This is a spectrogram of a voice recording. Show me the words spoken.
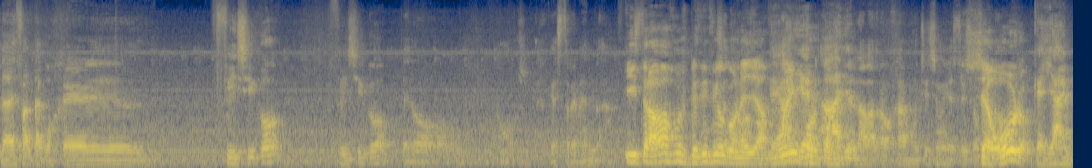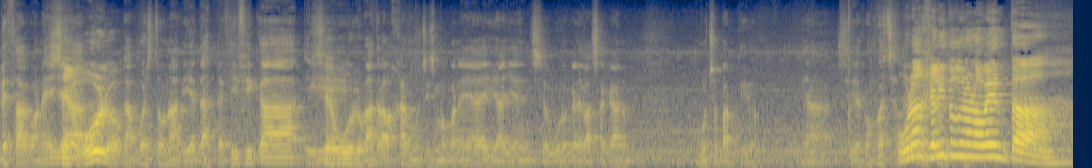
le hace falta coger físico, físico, pero vamos, es que es tremenda. Y trabajo específico con ella, Que muy alguien- importante. Alguien la va a trabajar muchísimo y estoy Seguro. que ya ha empezado con ella. Seguro. Le ha puesto una dieta específica y Seguro. va a trabajar muchísimo con ella y alguien seguro que le va a sacar mucho partido. Ya, sigue con Guacha. Un angelito de 1,90.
